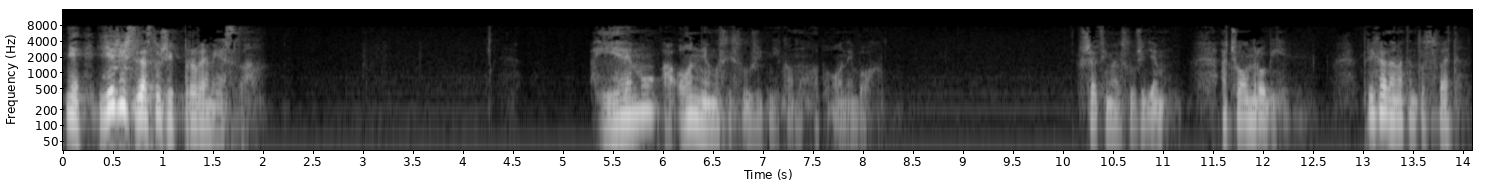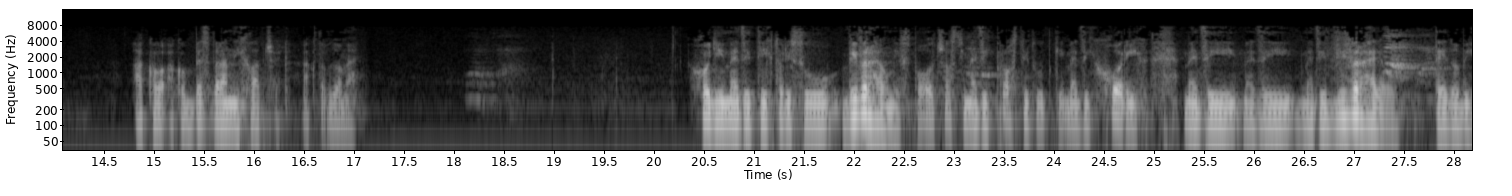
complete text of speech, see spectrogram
Nie, Ježiš si zaslúži prvé miesto. Jemu a on nemusí slúžiť nikomu, lebo on je Boh. Všetci majú slúžiť jemu. A čo on robí? Prichádza na tento svet ako, ako bezbranný chlapček, ak to v dome. Chodí medzi tých, ktorí sú vyvrhelní v spoločnosti, medzi prostitútky, medzi chorých, medzi, medzi, medzi vyvrheľov tej doby.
